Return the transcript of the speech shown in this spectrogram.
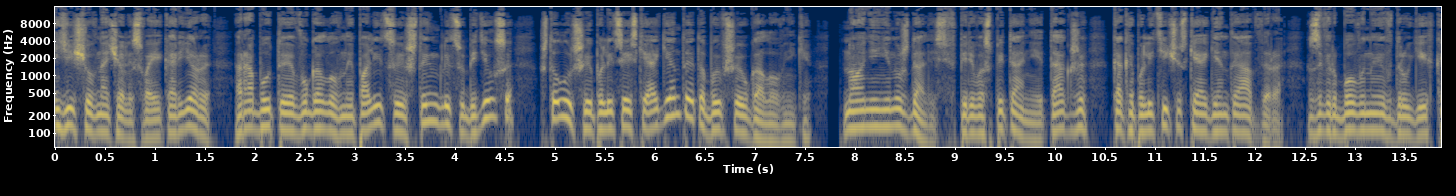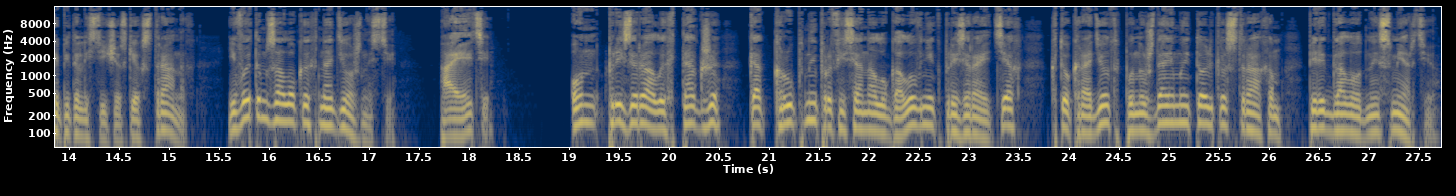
Еще в начале своей карьеры, работая в уголовной полиции, Штинглиц убедился, что лучшие полицейские агенты — это бывшие уголовники. Но они не нуждались в перевоспитании так же, как и политические агенты Абвера, завербованные в других капиталистических странах. И в этом залог их надежности. А эти? Он презирал их так же, как крупный профессионал-уголовник презирает тех, кто крадет, понуждаемый только страхом перед голодной смертью.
